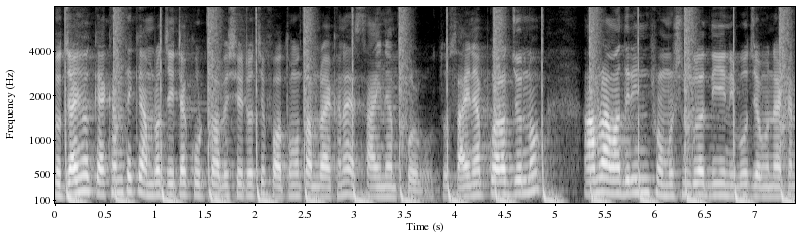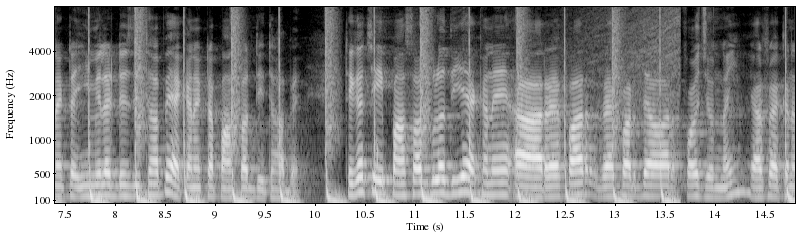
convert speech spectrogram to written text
তো যাই হোক, এখান থেকে আমরা যেটা করতে হবে সেটা হচ্ছে প্রথমত আমরা এখানে সাইন আপ করব। তো সাইন আপ করার জন্য আমরা আমাদের ইনফরমেশনগুলো দিয়ে নিব, যেমন এখানে একটা ইমেল অ্যাড্রেস দিতে হবে, এখানে একটা পাসওয়ার্ড দিতে হবে। ঠিক আছে? এই পাসওয়ার্ডগুলো দিয়ে এখানে রেফার রেফার দেওয়ার প্রয়োজন নাই। এরপর এখানে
